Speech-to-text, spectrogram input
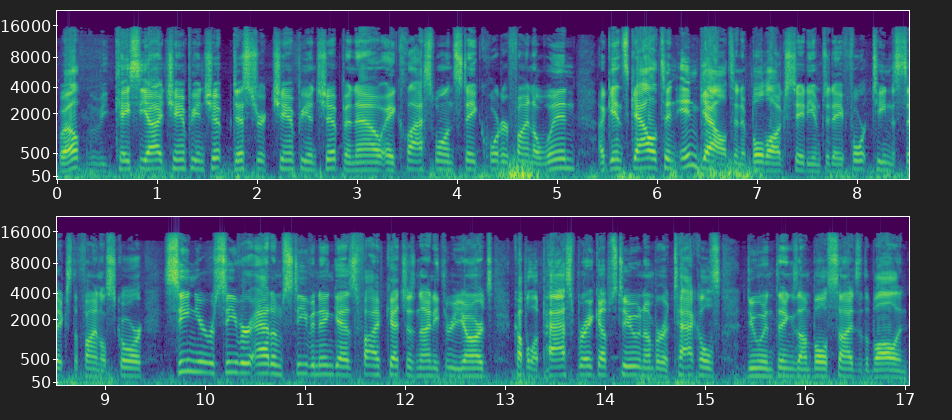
Well, KCI championship, district championship, and now a Class One state quarterfinal win against Gallatin in Gallatin at Bulldog Stadium today, 14 to six, the final score. Senior receiver Adam Steven Inges, five catches, 93 yards, a couple of pass breakups too, a number of tackles, doing things on both sides of the ball, and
